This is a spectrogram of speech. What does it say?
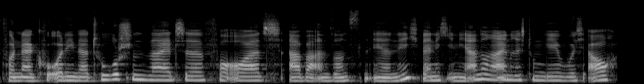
von der koordinatorischen Seite vor Ort, aber ansonsten eher nicht. Wenn ich in die andere Einrichtung gehe, wo ich auch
